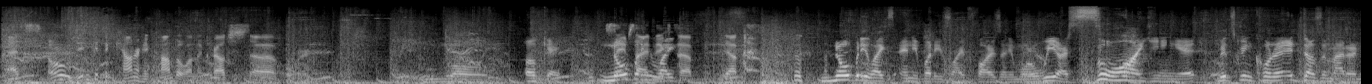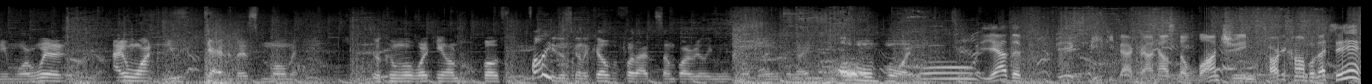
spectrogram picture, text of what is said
That's oh, didn't get the counter hit combo on the crouch uh, forward. Whoa. Okay. Same Nobody likes. Yep. Nobody likes anybody's life bars anymore. We are slugging it. Mid-screen corner, it doesn't matter anymore. We're, I want you dead this moment. Akuma working on both. Probably just gonna kill before that bar really means much of anything, right? Oh boy. Ooh, yeah, the big beefy back roundhouse, the launching target combo, that's it!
